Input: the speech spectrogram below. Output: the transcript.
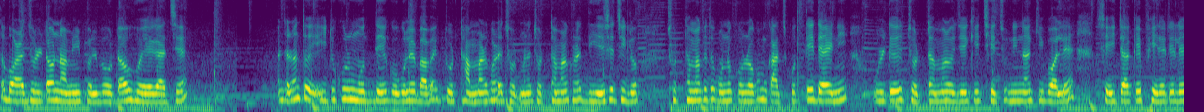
তো বড়ার ঝোলটাও নামিয়ে ফেলবে, ওটাও হয়ে গেছে। জানো তো, এইটুকুর মধ্যে গোগলের বাবা একটু ঠাম্মার ঘরে ছোট মানে ছোট ঠাম্মার ঘরে দিয়ে এসেছিল। ছোট ঠাম্মাকে তো কোনো কোনো রকম কাজ করতেই দেয়নি। উল্টে ছোট ঠাম্মার ওই যে কি ছেচুনি না কি বলে, সেইটাকে ফেলে টেলে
